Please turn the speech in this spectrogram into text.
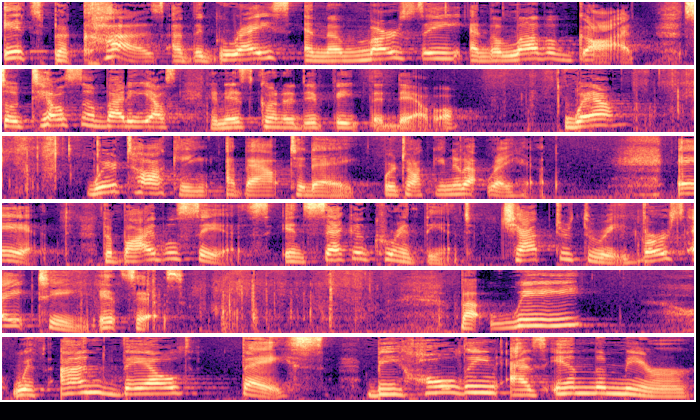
it's because of the grace and the mercy and the love of God. So tell somebody else, and it's going to defeat the devil. Well, we're talking about today, we're talking about Rahab. And the Bible says in 2 Corinthians chapter 3, verse 18, it says, But we, with unveiled face, beholding as in the mirror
